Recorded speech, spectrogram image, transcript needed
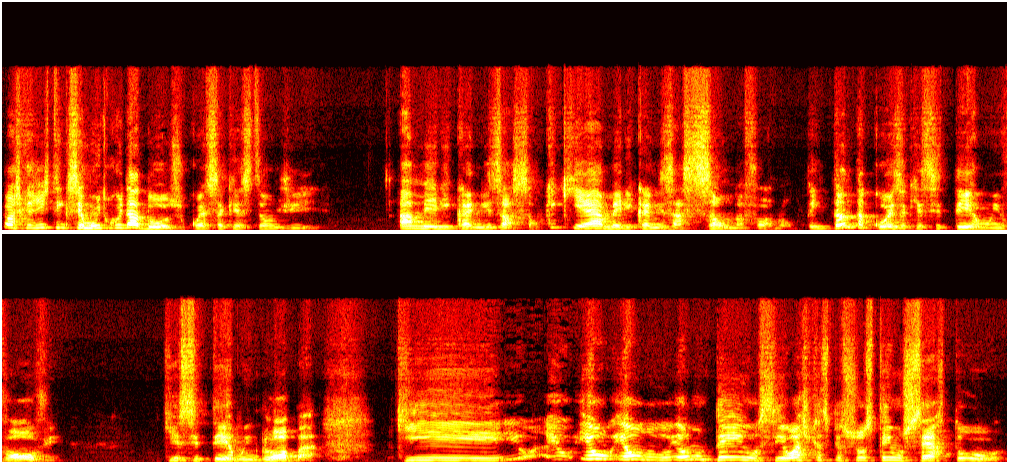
Eu acho que a gente tem que ser muito cuidadoso com essa questão de americanização. O que, que é americanização na Fórmula 1? Tem tanta coisa que esse termo envolve, que esse termo engloba, que eu, eu, eu, eu, não tenho, assim, eu acho que as pessoas têm um certo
